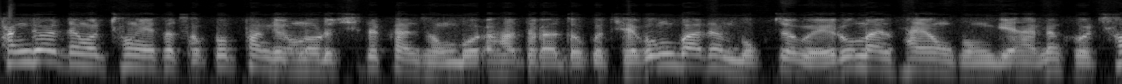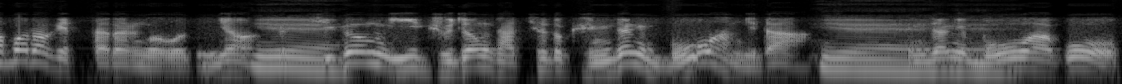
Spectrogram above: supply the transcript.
판결 등을 통해서 적법한 경로로 취득한 정보를 하더라도 그 제공받은 목적 외로만 사용 공개하면 그걸 처벌하겠다라는 거거든요. 예. 지금 이 규정 자체도 굉장히 모호합니다. 예. 굉장히 모호하고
